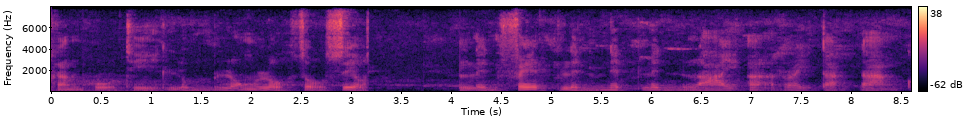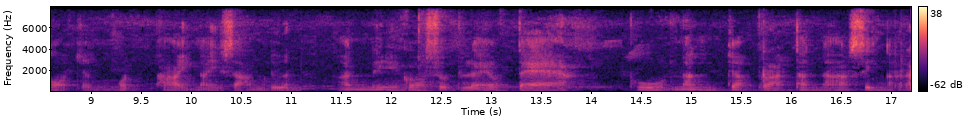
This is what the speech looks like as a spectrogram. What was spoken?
ครั้งผู้ที่ลุ่มหลงโลกโซเชียลเล่นเฟซเล่นเน็ตเล่นไลน์อะไรต่างๆ ก็จะงดภายในสามเดือน อันนี้ก็สุดแล้วแต่ ผู้นั้นจะปรารถนาสิ่งไร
